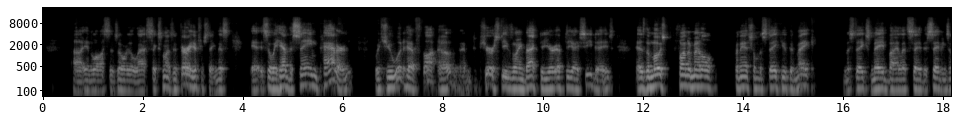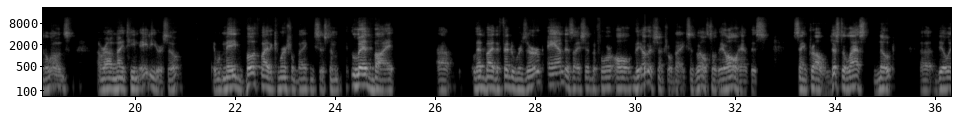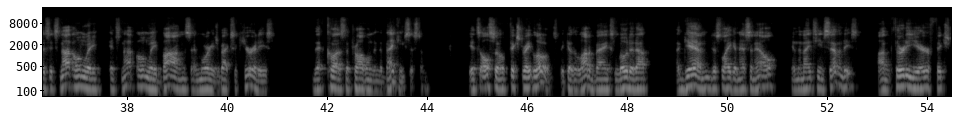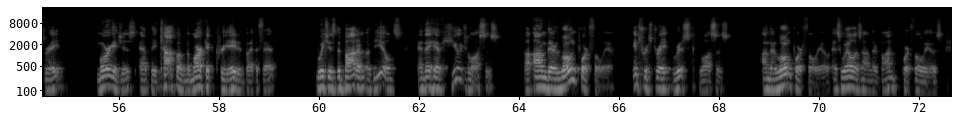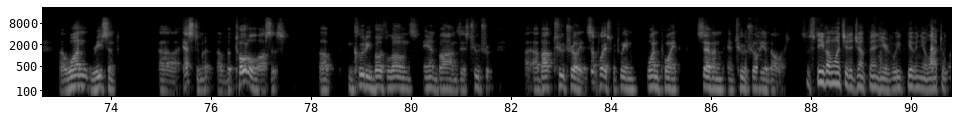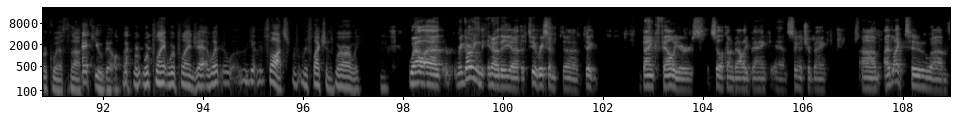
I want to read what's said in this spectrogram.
uh, in losses over the last six months. It's very interesting. This, uh, so we have the same pattern, which you would have thought of. I'm sure, Steve, going back to your FDIC days, as the most fundamental financial mistake you could make. Mistakes made by, let's say, the savings and the loans around 1980 or so. It was made both by the commercial banking system, led by uh, led by the Federal Reserve, and as I said before, all the other central banks as well. So they all have this same problem. Just a last note, uh, Bill, is it's not only it's not only bonds and mortgage-backed securities that cause the problem in the banking system. It's also fixed rate loans because a lot of banks loaded up again, just like an S&L in the 1970s on 30 year fixed rate mortgages at the top of the market created by the Fed, which is the bottom of yields. And they have huge losses uh, on their loan portfolio, interest rate risk losses on their loan portfolio, as well as on their bond portfolios. Uh, one recent uh, estimate of the total losses of including both loans and bonds, is two tr- about two trillion, someplace between 1.7 and two trillion dollars. So, Steve, I want you to jump in here. We've given you a lot to work with. Uh, Thank you, Bill. we're, we're, playing. We're playing. What, what thoughts, reflections? Where are we? Well, uh, regarding you know the uh, the two recent uh, big bank failures, Silicon Valley Bank and Signature Bank, um, I'd like to um,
